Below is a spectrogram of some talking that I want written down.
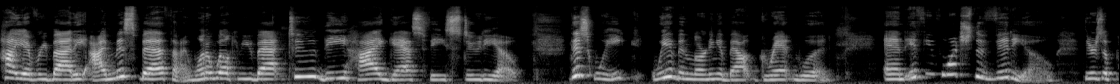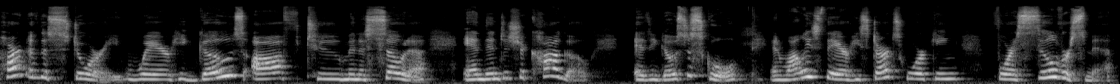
Hi, everybody. I'm Miss Beth, and I want to welcome you back to the HiGASFY Studio. This week, we have been learning about Grant Wood. And if you've watched the video, there's a part of the story where he goes off to Minnesota and then to Chicago as he goes to school. And while he's there, he starts working for a silversmith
